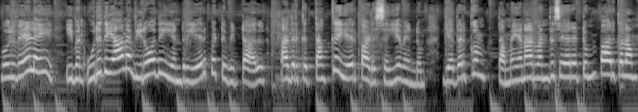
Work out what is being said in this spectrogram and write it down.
ஒருவேளை இவன் உறுதியான விரோதி என்று ஏற்பட்டு விட்டால் அதற்கு தக்க ஏற்பாடு செய்ய வேண்டும். எதற்கும் தமையனார் வந்து சேரட்டும் பார்க்கலாம்.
